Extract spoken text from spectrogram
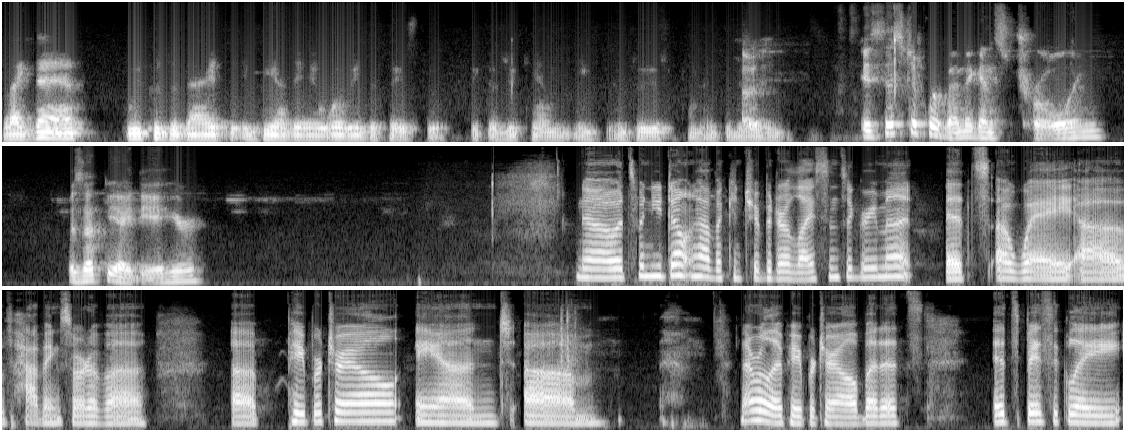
like that, we could do that via the web interface too, because we can introduce a comment to the web interface. Is this to prevent against trolling? Is that the idea here? No, it's when you don't have a contributor license agreement. It's a way of having sort of a, a paper trail and um, not really a paper trail, but it's it's basically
